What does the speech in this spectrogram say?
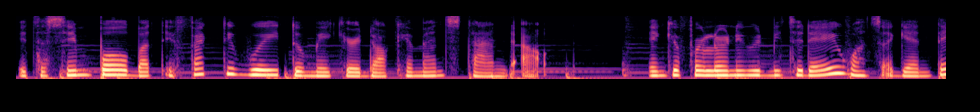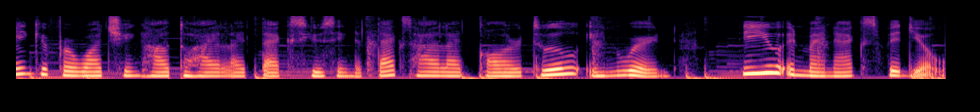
It's a simple but effective way to make your document stand out. Thank you for learning with me today. Once again, thank you for watching how to highlight text using the text highlight color tool in Word. See you in my next video.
